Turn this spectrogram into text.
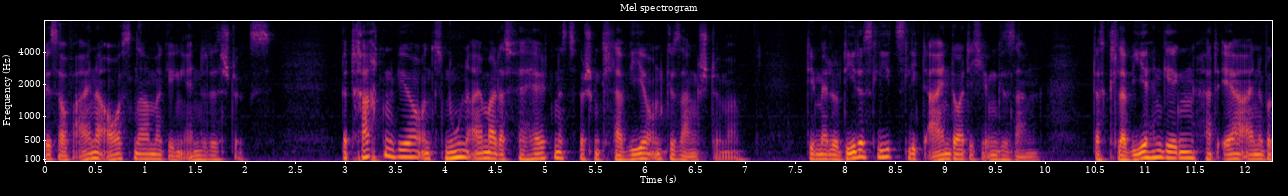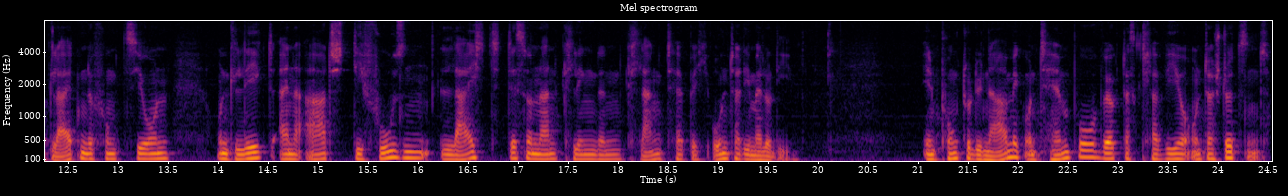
bis auf eine Ausnahme gegen Ende des Stücks. Betrachten wir uns nun einmal das Verhältnis zwischen Klavier und Gesangsstimme. Die Melodie des Lieds liegt eindeutig im Gesang. Das Klavier hingegen hat eher eine begleitende Funktion und legt eine Art diffusen, leicht dissonant klingenden Klangteppich unter die Melodie. In puncto Dynamik und Tempo wirkt das Klavier unterstützend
